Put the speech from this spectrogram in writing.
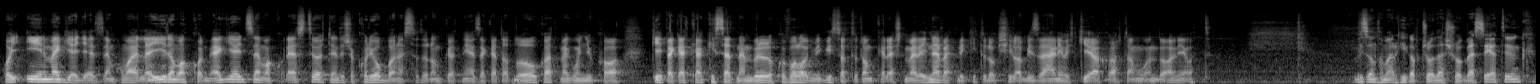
hogy én megjegyezzem, ha már leírom, akkor megjegyzem, akkor ez történt, és akkor jobban össze tudom kötni ezeket a dolgokat, meg mondjuk ha képeket kell kiszednem belőle, akkor valahogy még vissza tudom keresni, mert egy nevet még ki tudok silabizálni, hogy ki akartam gondolni ott. Viszont ha már kikapcsolódásról beszéltünk,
